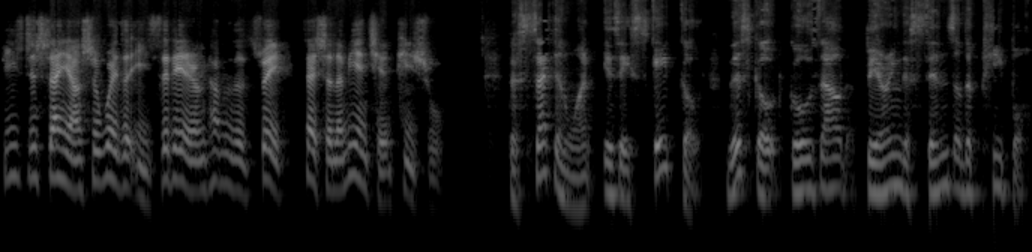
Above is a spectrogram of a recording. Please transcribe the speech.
第一只山羊是为着以色列人他们的罪在神的面前替赎， The second one is a scapegoat. This goat goes out bearing the sins of the people.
